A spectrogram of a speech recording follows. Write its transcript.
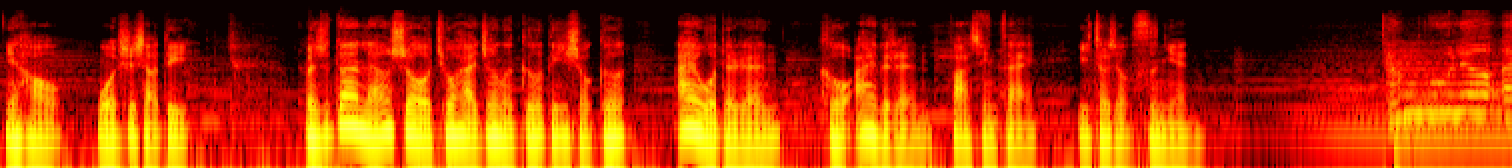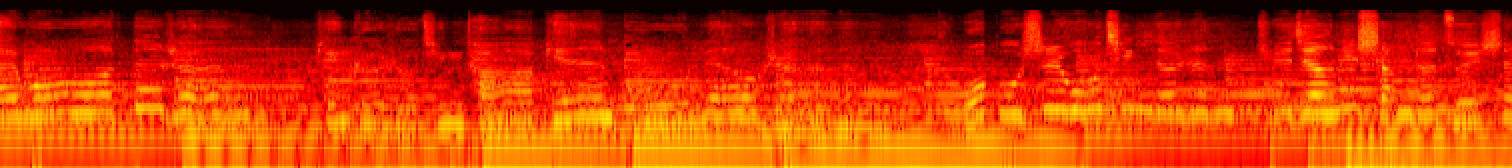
你好，我是小弟。本时段两首裘海正的歌，第一首歌《爱我的人和我爱的人》发行在一九九四年。他骗不了人，我不是无情的人，却将你伤得最深。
